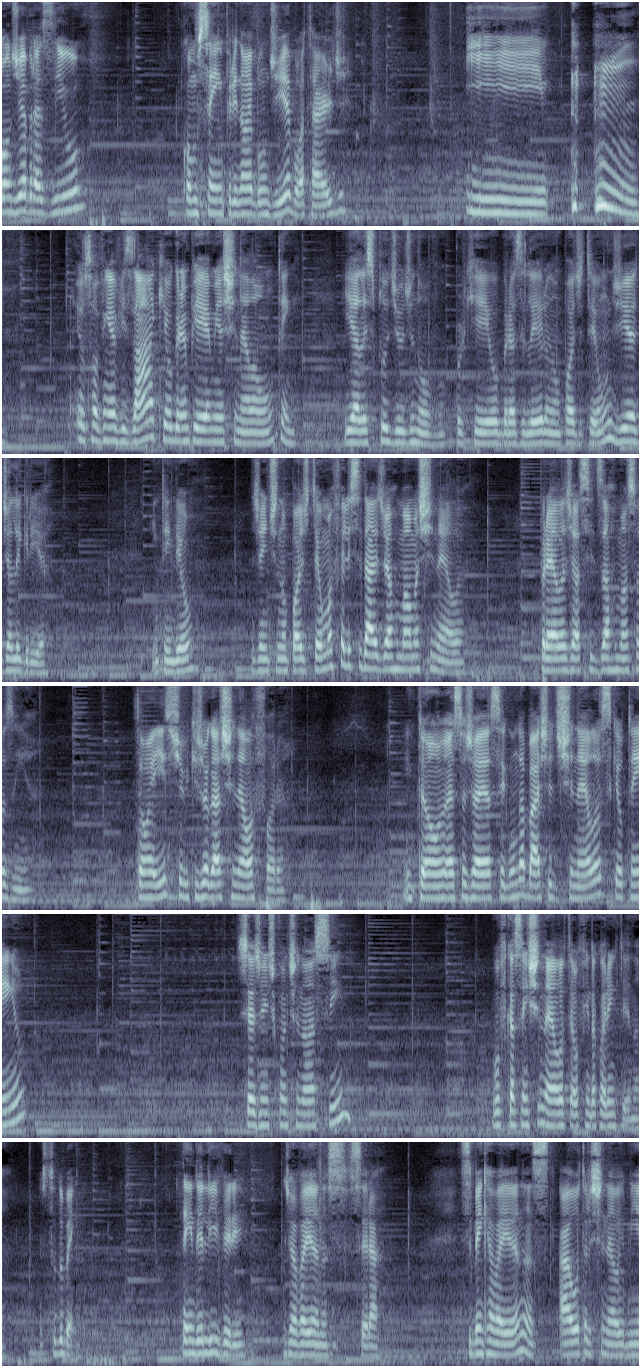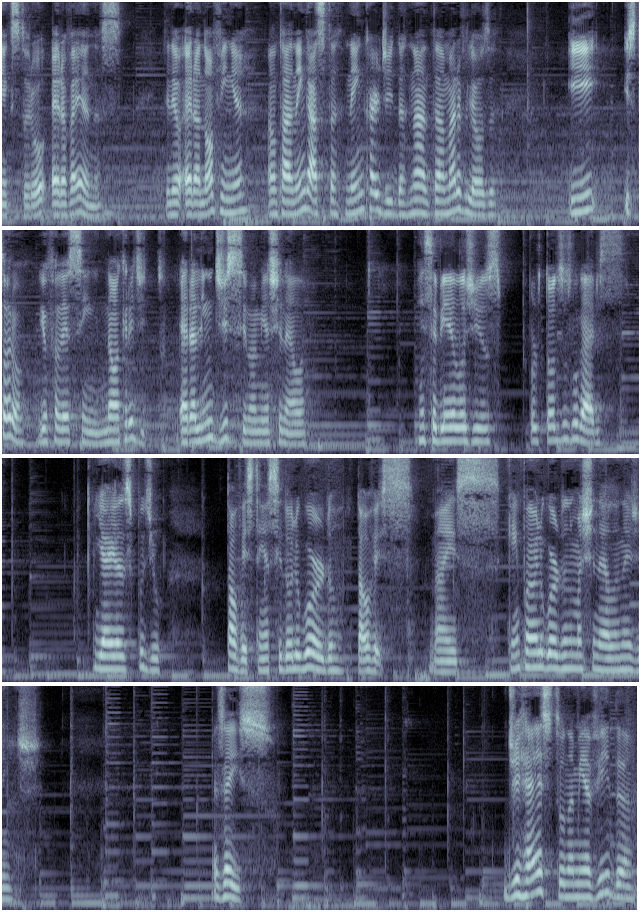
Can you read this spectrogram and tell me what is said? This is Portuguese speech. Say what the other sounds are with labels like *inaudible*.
Bom dia, Brasil. Como sempre, não é bom dia, boa tarde. E *clears throat* eu só vim avisar que eu grampeei a minha chinela ontem e ela explodiu de novo, porque o brasileiro não pode ter um dia de alegria. Entendeu? A gente não pode ter uma felicidade de arrumar uma chinela para ela já se desarrumar sozinha. Então é isso, tive que jogar a chinela fora. Então, essa já é a segunda baixa de chinelas que eu tenho. Se a gente continuar assim, vou ficar sem chinelo até o fim da quarentena. Mas tudo bem. Tem delivery de Havaianas, será? Se bem que Havaianas, a outra chinela minha que estourou era Havaianas. Entendeu? Era novinha, ela não tava nem gasta, nem encardida, nada, tava maravilhosa. E estourou. E eu falei assim: não acredito. Era lindíssima a minha chinela. Recebi elogios por todos os lugares. E aí ela explodiu. Talvez tenha sido olho gordo, talvez. Mas quem põe olho gordo numa chinela, né, gente? Mas é isso. De resto, na minha vida,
